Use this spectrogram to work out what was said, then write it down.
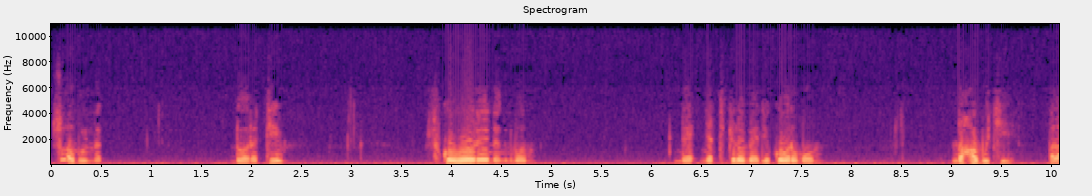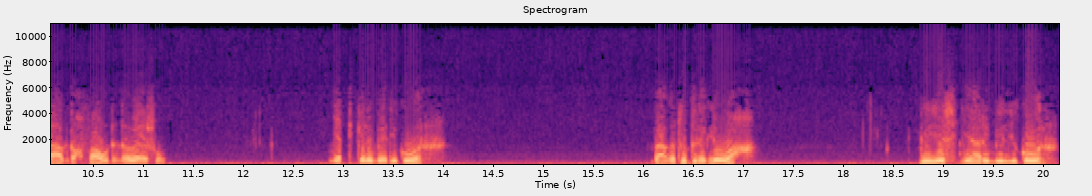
su amul nag door a tiim. Su ko wóoree nag moom ne ñetti kilomètres yi ko wër moom ndox amu ci. Balaa am ndox faaw dana weesu ñetti kilomètres yi ko wër. Baa nga tudd rek li wax. Lu yées ñaari mil yi ko wër.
